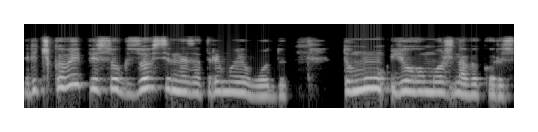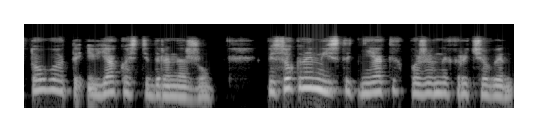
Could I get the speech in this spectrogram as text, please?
Річковий пісок зовсім не затримує воду, тому його можна використовувати і в якості дренажу. Пісок не містить ніяких поживних речовин,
